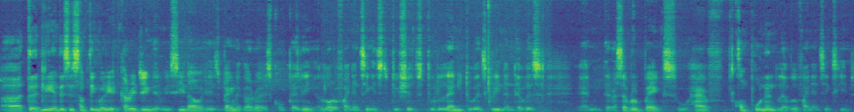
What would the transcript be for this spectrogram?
Uh, thirdly, and this is something very encouraging that we see now, is Bank Negara is compelling a lot of financing institutions to lend towards green endeavors. And there are several banks who have component level financing schemes.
